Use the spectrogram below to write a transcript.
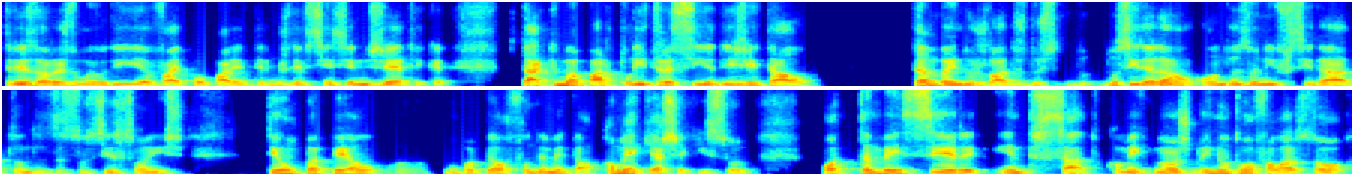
três horas do meu dia, vai poupar em termos de eficiência energética. Está aqui uma parte de literacia digital também dos lados do, do, cidadão, onde as universidades, onde as associações têm um papel, um papel fundamental. Como é que acha que isso pode também ser interessado? Como é que nós, e não estou a falar só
